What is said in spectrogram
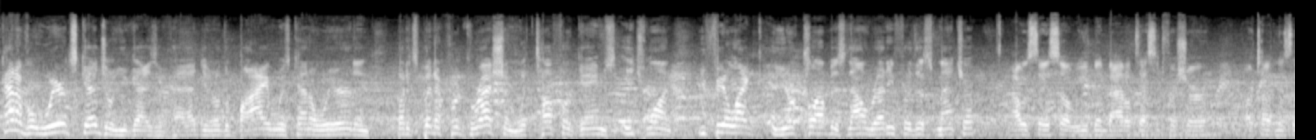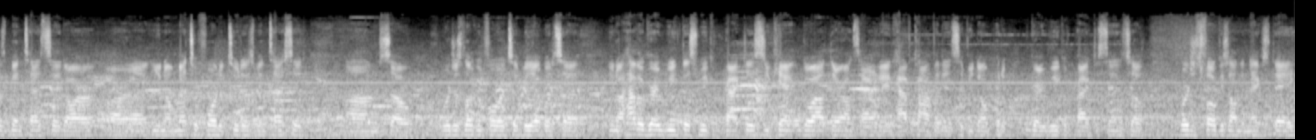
kind of a weird schedule you guys have had. You know, the bye was kind of weird, and but it's been a progression with tougher games each one. You feel like your club is now ready for this matchup? I would say so. We've been battle tested for sure. Toughness has been tested. Our, our uh, you know mental fortitude has been tested. Um, so we're just looking forward to be able to, you know, have a great week this week of practice. You can't go out there on Saturday and have confidence if you don't put a great week of practice in. So we're just focused on the next day.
